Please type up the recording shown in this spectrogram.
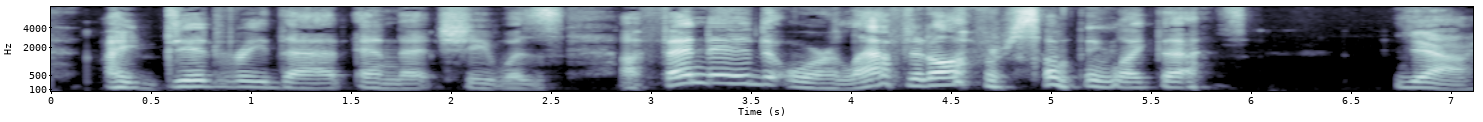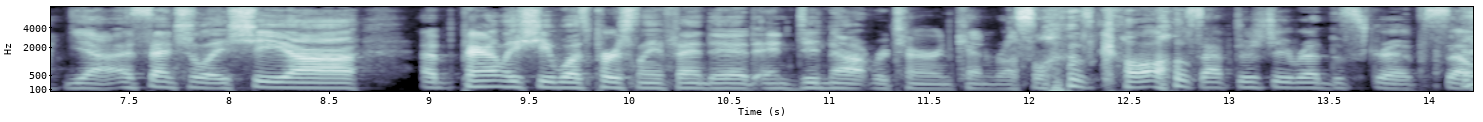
I did read that, and that she was offended or laughed it off or something like that. Yeah, yeah. Essentially, she uh apparently she was personally offended and did not return Ken Russell's calls after she read the script. So,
